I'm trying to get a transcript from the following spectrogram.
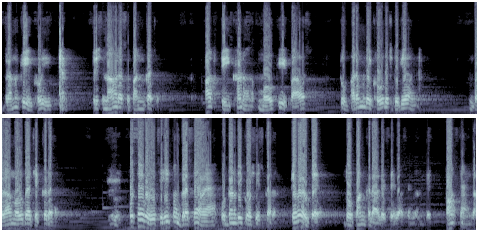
ਬ੍ਰਹਮ ਕੀ ਖੋਈ, ਤ੍ਰਿਸ਼ਨਾ ਰਸ ਪੰਕਜ। ਅਖ ਤੀਖਣ ਮੋਹ ਕੀ ਪਾਸ। ਤੂੰ ਭਰਮ ਦੇ ਖੋਹ ਚ ਡਿੱਗਿਆ। ਬੜਾ ਮੋਹ ਦਾ ਚੱਕੜ ਉਸੇ ਵਿੱਚ ਹੀ ਤੂੰ ਗਰਸਿਆ ਹੋਇਆ ਉੱਡਣ ਦੀ ਕੋਸ਼ਿਸ਼ ਕਰ। ਕਿਵੇਂ ਉੱਡੇ? ਦੋ ਪੰਖ ਲਾ ਲੈ ਸੇਵਾ ਸਿਮਰਨ ਦੇ ਪਹੁੰਚ ਜਾਏਗਾ।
